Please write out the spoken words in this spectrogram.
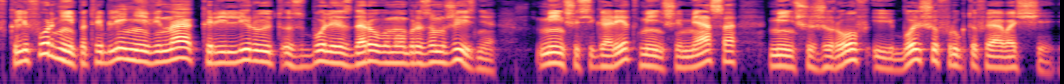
В Калифорнии потребление вина коррелирует с более здоровым образом жизни. Меньше сигарет, меньше мяса, меньше жиров и больше фруктов и овощей.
